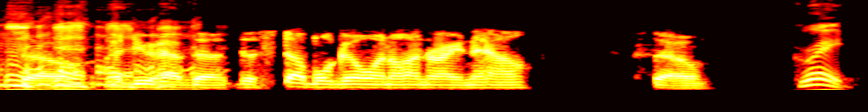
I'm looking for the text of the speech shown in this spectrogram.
So I do have the the stubble going on right now. So great.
